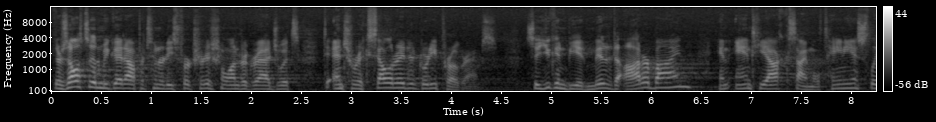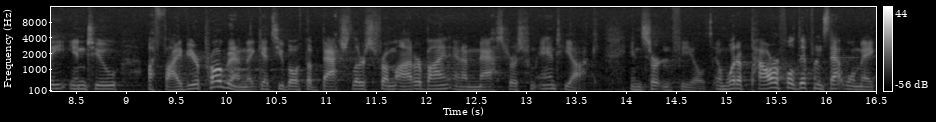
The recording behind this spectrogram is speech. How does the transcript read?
There's also going to be great opportunities for traditional undergraduates to enter accelerated degree programs. So you can be admitted to Otterbein and Antioch simultaneously into a five year program that gets you both a bachelor's from Otterbein and a master's from Antioch in certain fields. And what a powerful difference that will make,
